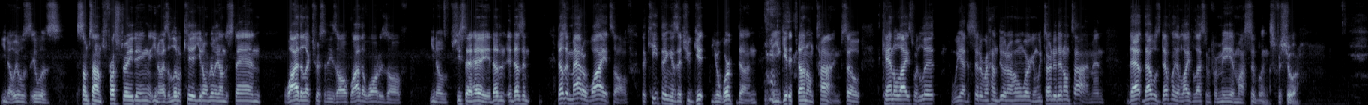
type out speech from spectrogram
you know, it was it was sometimes frustrating. You know, as a little kid, you don't really understand why the electricity is off, why the water's off. You know, she said, "Hey, it doesn't it doesn't doesn't matter why it's off the key thing is that you get your work done and you get it done on time. So candle lights were lit. We had to sit around doing our homework and we turned it in on time. And that that was definitely a life lesson for me and my siblings for sure.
